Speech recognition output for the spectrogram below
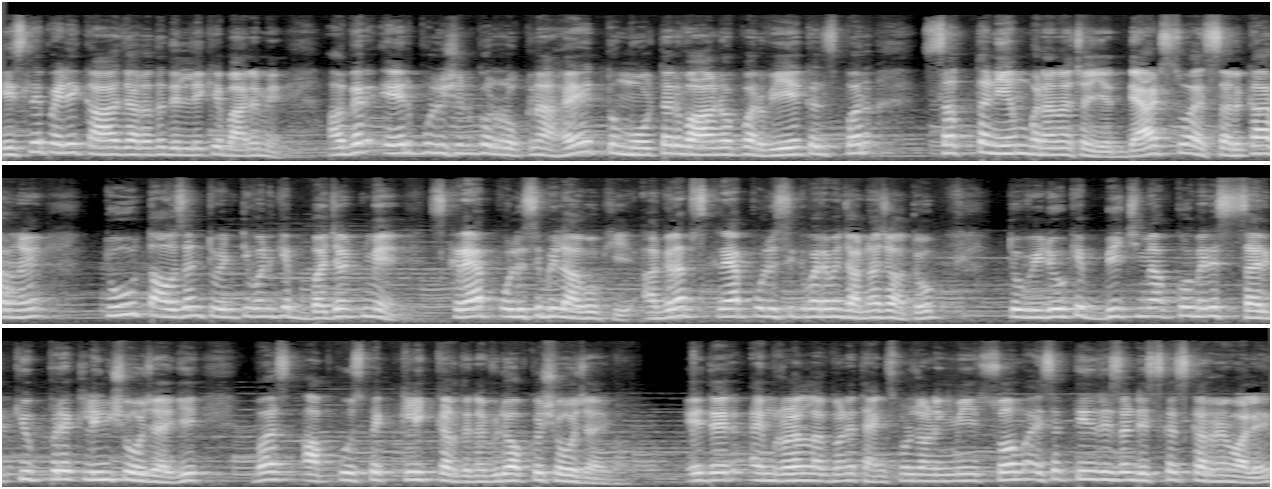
इसलिए पहले कहा जा रहा था दिल्ली के बारे में, अगर एयर पोल्यूशन को रोकना है तो मोटर वाहनों पर व्हीकल्स पर सख्त नियम बनाना चाहिए। दैट्स वाई सरकार ने 2021 के बजट में स्क्रैप पॉलिसी भी लागू की। अगर आप स्क्रैप पॉलिसी के बारे में जानना चाहते हो तो वीडियो के बीच में आपको मेरे सर के ऊपर एक लिंक शो हो जाएगी। बस आपको उस पर क्लिक कर देना वीडियो आपको शो हो जाएगा। ए देर आई एम रोहन लगवाने thanks for joining me so हम ऐसे तीन रीजन डिस्कस करने वाले,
